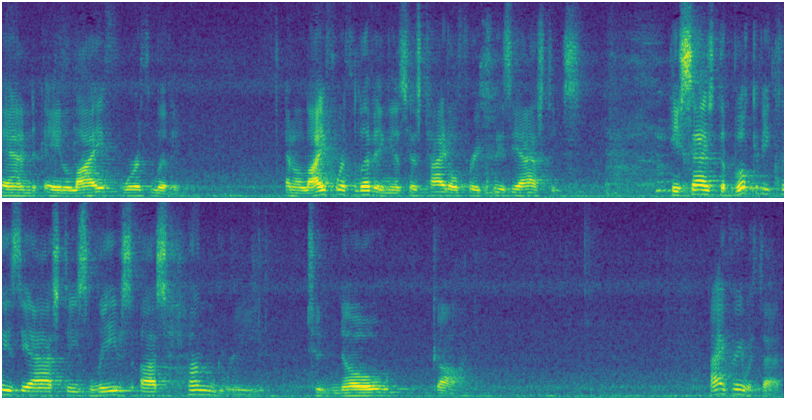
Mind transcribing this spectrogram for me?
and a life worth living. And a life worth living is his title for Ecclesiastes. He says the book of Ecclesiastes leaves us hungry to know God. I agree with that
